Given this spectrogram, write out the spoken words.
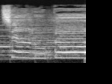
江路白。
